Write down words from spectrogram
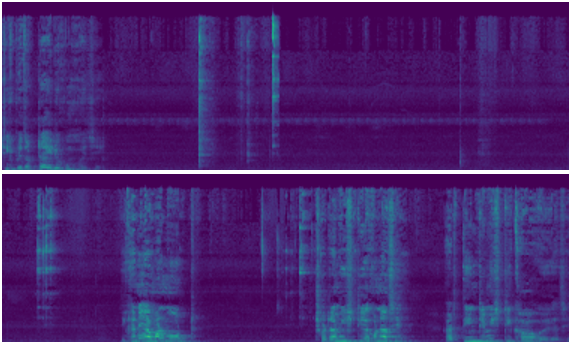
ঠিক ভেতরটা এইরকম হয়েছে এখানে আমার মোট ছটা মিষ্টি এখন আছে আর তিনটে মিষ্টি খাওয়া হয়ে গেছে।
